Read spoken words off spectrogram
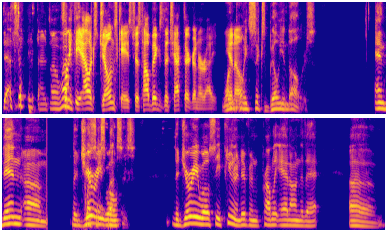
testimony starts on It's Monday. like the Alex Jones case. Just how big's the check they're going to write? You know, point six billion dollars. And then um the jury will the jury will see punitive and probably add on to that. Um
